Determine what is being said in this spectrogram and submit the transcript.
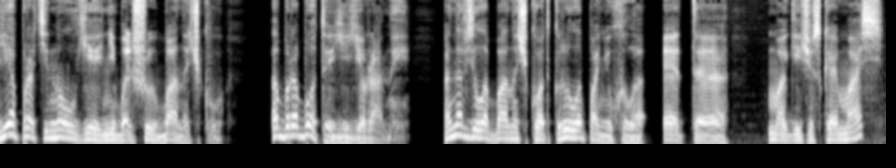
Я протянул ей небольшую баночку. «Обработай ее раны». Она взяла баночку, открыла, понюхала. «Это магическая мазь?»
